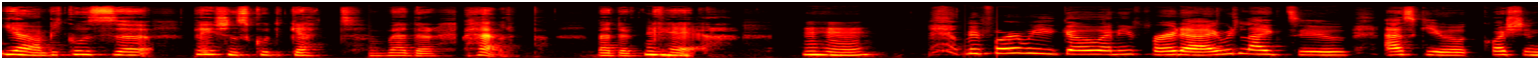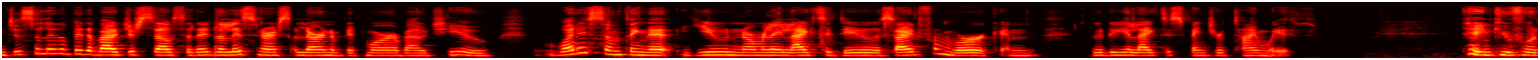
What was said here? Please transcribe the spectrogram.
Yeah, because uh, patients could get better help, better mm-hmm. care. Mm-hmm. Before we go any further, I would like to ask you a question just a little bit about yourself so that the listeners learn a bit more about you. What is something that you normally like to do aside from work, and who do you like to spend your time with? Thank you for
